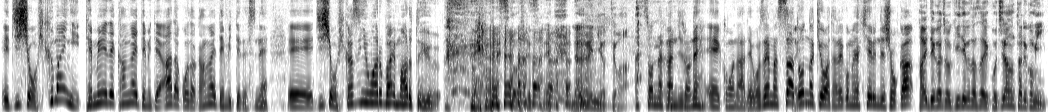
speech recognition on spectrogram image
えー辞書を引く前にてめえで考えてみてああだこうだ考えてみてですね、えー辞書を引かずに終わる場合もあるという。ー そうですね。流れによっては。そんな感じのね、えーコーナーでございます。さあ、どんな今日はタレコミが来てるんでしょうか？はいデカ長聞いてください。こちらのタレコミ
